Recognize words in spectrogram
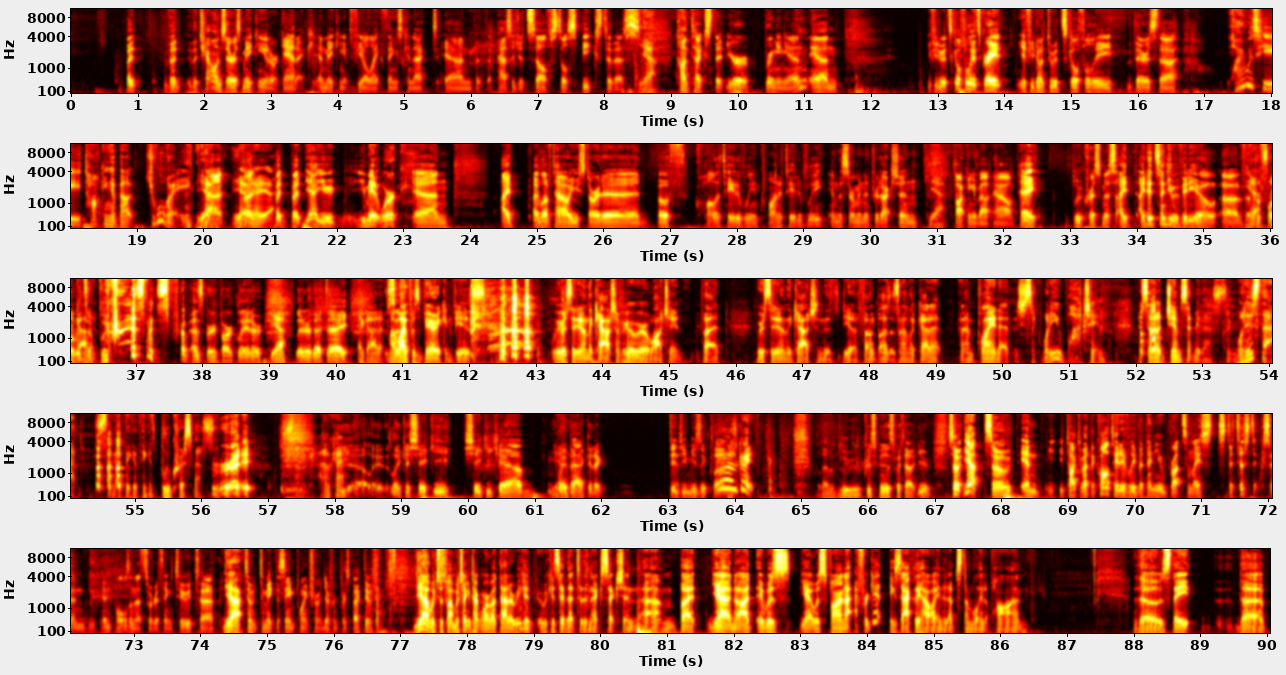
but the the challenge there is making it organic and making it feel like things connect, and that the passage itself still speaks to this Yeah. context that you're bringing in and if you do it skillfully it's great if you don't do it skillfully there's the why was he talking about joy Yeah. Yeah, but, yeah, yeah. but but yeah you you made it work and i i loved how you started both qualitatively and quantitatively in the sermon introduction Yeah. talking about how hey blue christmas i i did send you a video of a Yes, performance of blue christmas from Asbury Park later Yeah. later that day I got it. My So- wife was very confused. we were sitting on the couch. I forget what we were watching, but we were sitting on the couch and the you know, phone buzzes and I look at it and I'm playing it and she's like, "What are you watching?" I said, "Oh, Jim sent me this." Like, "What is that?" Like, I think I think it's Blue Christmas. right Okay. yeah like, like a shaky shaky cab way back at a dingy music club Yeah, it was great. we'll have a blue christmas without you so yeah so and you talked about the qualitatively but then you brought some nice statistics and and polls and that sort of thing too to Yeah. to, to make the same point from a different perspective Yeah, which is fine. Which I can talk more about that, or we could or we could save that to the next section. Um, but yeah, no, I, it was yeah, it was fun. I, I forget exactly how I ended up stumbling upon those. They the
